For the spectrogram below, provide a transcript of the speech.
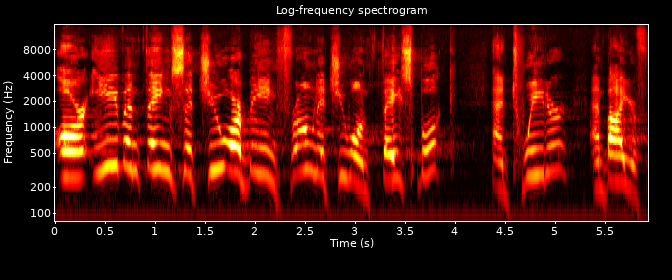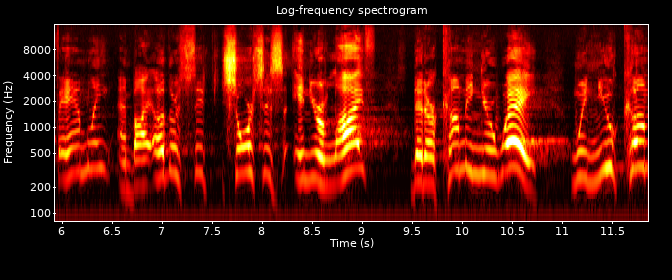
or even things that you are being thrown at you on Facebook and Twitter and by your family and by other sources in your life that are coming your way, when you come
